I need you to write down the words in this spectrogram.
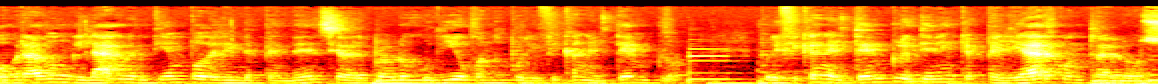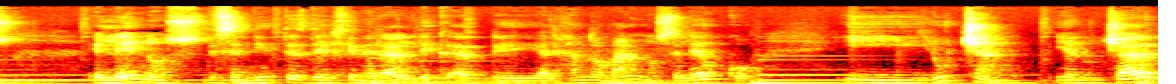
obrado un milagro en tiempo de la independencia del pueblo judío cuando purifican el templo. Purifican el templo y tienen que pelear contra los helenos, descendientes del general de, Alejandro Magno, Seleuco, y luchan. Y al luchar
